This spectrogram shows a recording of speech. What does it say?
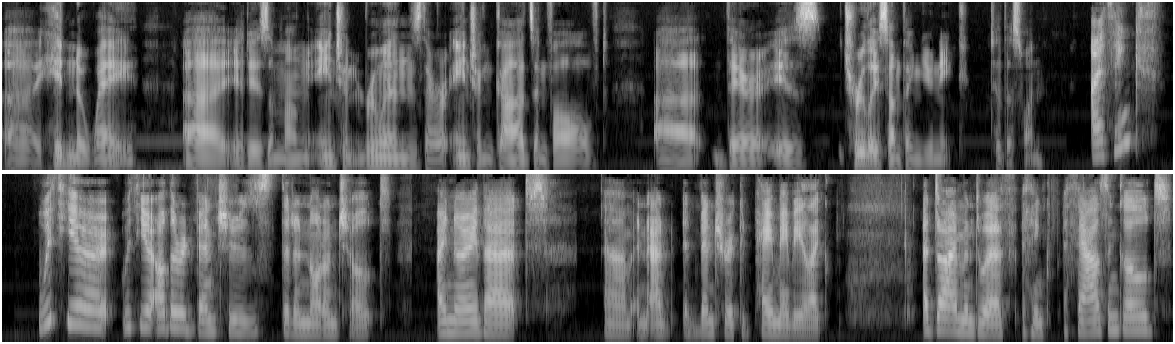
uh, hidden away. It is among ancient ruins. There are ancient gods involved. There is truly something unique to this one. I think with your with your other adventures that are not on Chult, I know that um, an ad- adventurer could pay maybe like a diamond worth, I think, a thousand gold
